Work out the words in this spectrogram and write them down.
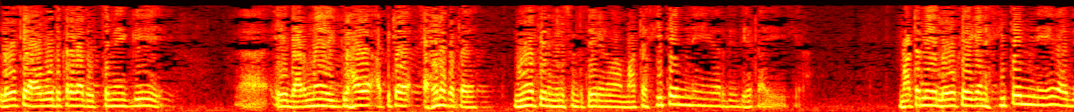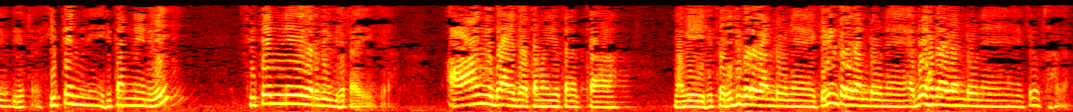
ලෝකේ අවබෝධ කරගත් උත්මේගේ ඒ ධර්මයේ විග්‍රහය අපිට ඇහෙනකොට නුවණ තියෙන මිනිසුන්ට තේරෙනවා මට හිතෙන්නේ වැරදි විදිහටයි කියලා. මට මේ ලෝකය ගැන හිතෙන්නේ වැරදි විදිහට. හිතෙන්නේ හිතන්නේ නෙවෙයි සිතෙන්නේ වැරදි විදිහටයි කියලා. ආන්‍යදායද තමයි එතනත්තා මගේ හිත ඍජු කරගන්න ඕනේ, කෙලින් කරගන්න ඕනේ, අදේ හදාගන්න ඕනේ කියලා උත්සාහ ගන්න.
